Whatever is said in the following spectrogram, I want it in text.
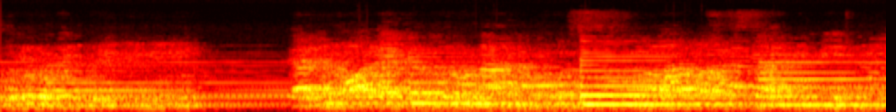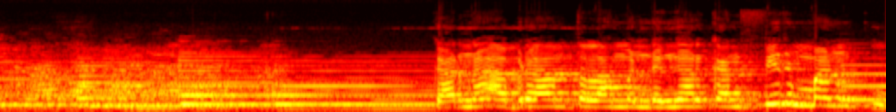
seluruh negeri ini, dan oleh keturunanmu karena Abraham telah mendengarkan firmanku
